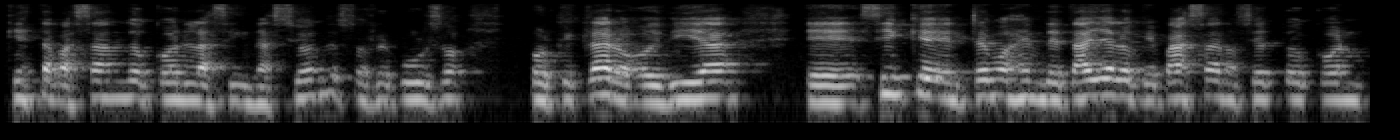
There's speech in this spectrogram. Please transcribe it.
qué está pasando con la asignación de esos recursos, porque claro, hoy día, eh, sin que entremos en detalle lo que pasa, ¿no es cierto?, con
